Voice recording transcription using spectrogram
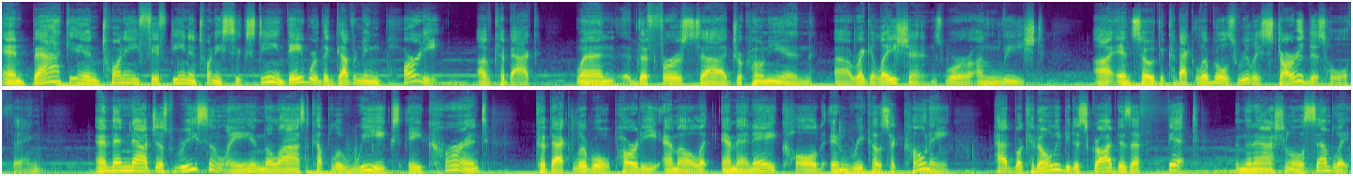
And back in 2015 and 2016, they were the governing party of Quebec when the first uh, draconian uh, regulations were unleashed. Uh, and so the Quebec Liberals really started this whole thing. And then now, just recently, in the last couple of weeks, a current Quebec Liberal Party ML- MNA called Enrico Ciccone had what could only be described as a fit in the National Assembly.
